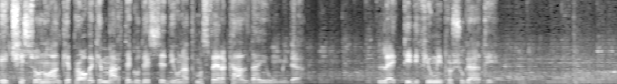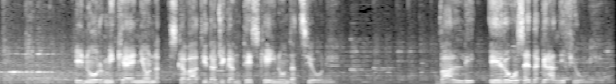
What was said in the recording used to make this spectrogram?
E ci sono anche prove che Marte godesse di un'atmosfera calda e umida. Letti di fiumi prosciugati. Enormi canyon scavati da gigantesche inondazioni. Valli erose da grandi fiumi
